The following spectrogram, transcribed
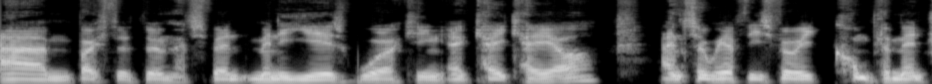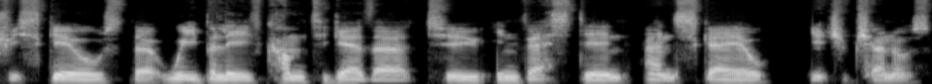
Um, both of them have spent many years working at KKR. And so we have these very complementary skills that we believe come together to invest in and scale YouTube channels.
